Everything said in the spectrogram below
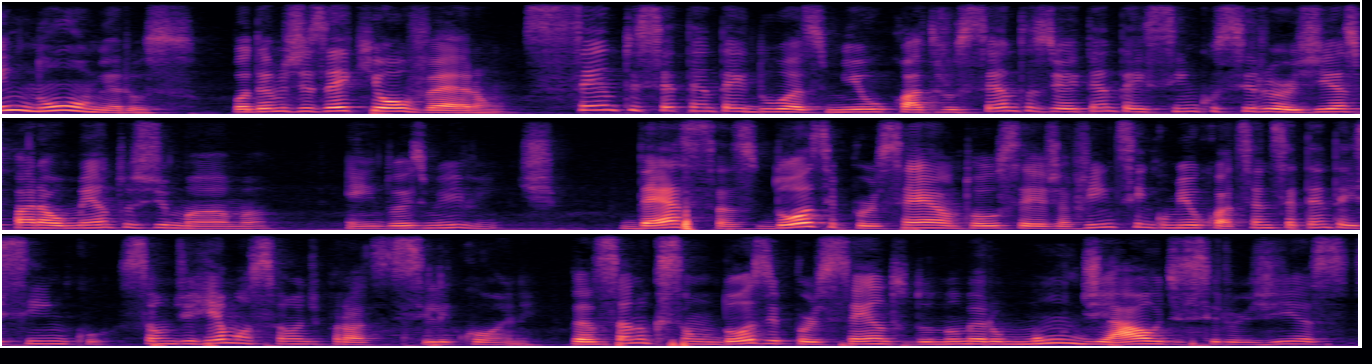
Em números, podemos dizer que houveram 172.485 cirurgias para aumentos de mama em 2020. Dessas, 12%, ou seja, 25.475, são de remoção de prótese de silicone. Pensando que são 12% do número mundial de cirurgias,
